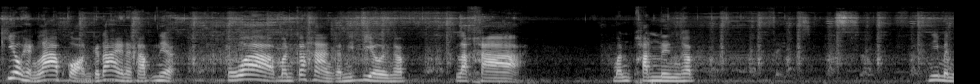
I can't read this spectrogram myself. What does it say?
เขี้ยวแห่งลาบก่อนก็ได้นะครับเนี่ยเพราะว่ามันก็ห่างกันนิดเดียวเองครับ ราคามันพันหนึ่งครับ Fate is so unfair. นี่มัน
